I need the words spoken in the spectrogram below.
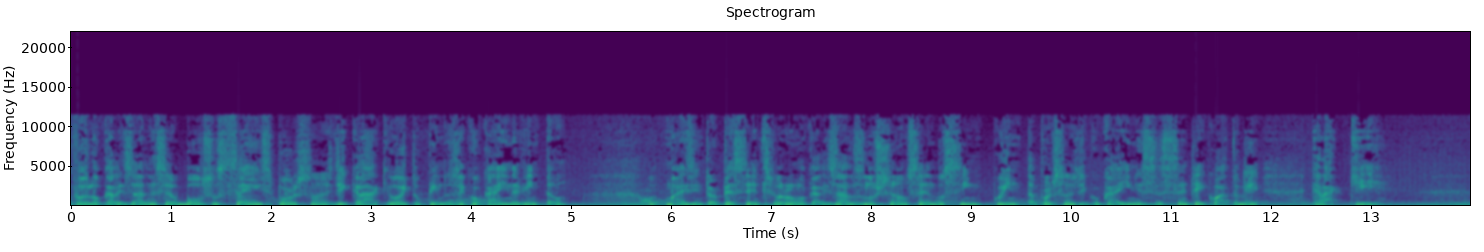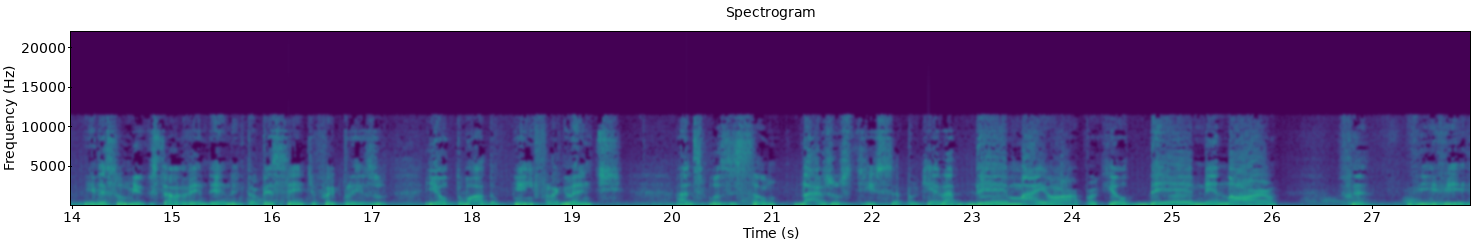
Foi localizado em seu bolso seis porções de crack, oito pinos de cocaína e vintão. Mais entorpecentes foram localizados no chão, sendo 50 porções de cocaína e 64 de crack. Ele assumiu que estava vendendo entorpecente, foi preso e autuado em flagrante à disposição da justiça, porque era de maior, porque o de menor vive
